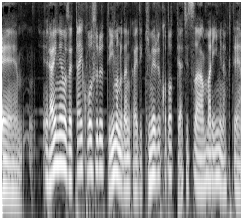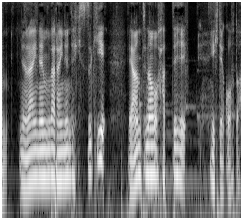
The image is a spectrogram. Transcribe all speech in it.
えー、来年は絶対こうするって今の段階で決めることって実はあんまり意味なくて、来年は来年で引き続き、えアンテナを張って生きていこうと。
